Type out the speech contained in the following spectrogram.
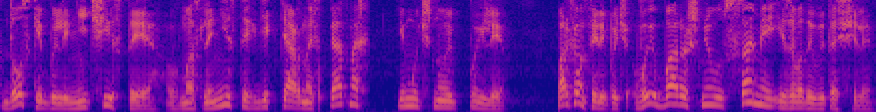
Доски были нечистые, в маслянистых дегтярных пятнах и мучной пыли. «Парфен Филиппович, вы барышню сами из воды вытащили?»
